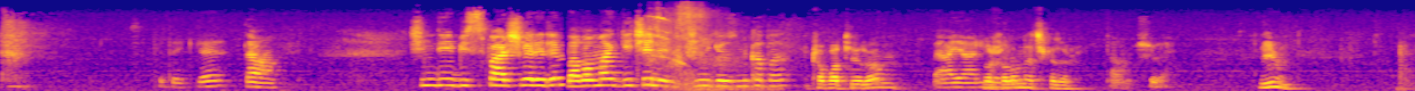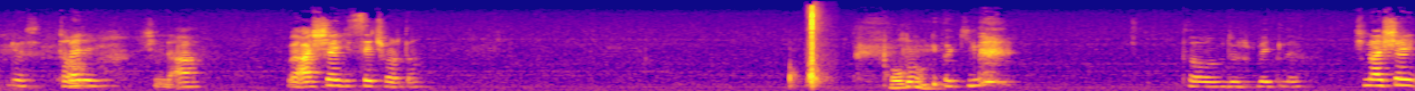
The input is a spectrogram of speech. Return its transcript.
Sepet ekle. Tamam. Şimdi bir sipariş verelim. Babama geçelim. Şimdi gözünü kapat. Kapatıyorum. Ben ayarlıyorum. Bakalım ne çıkacak. Tamam şuraya. İyi mi? Göz. Tamam. Şimdi al. Ve aşağı git seç oradan. Oldu mu? Bakayım. tamam dur bekle. Şimdi aşağı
